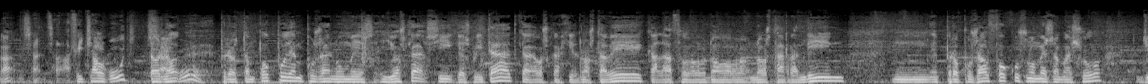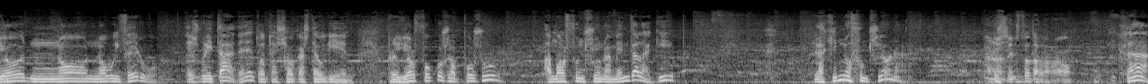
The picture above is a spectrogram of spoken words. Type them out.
Ah, S'ha de fitxar algú, No, no, segur. però tampoc podem posar només... Jo és que sí, que és veritat, que Òscar Gil no està bé, que Lazo no, no està rendint, mm, però posar el focus només amb això, jo no, no vull fer-ho. És veritat, eh, tot això que esteu dient, però jo el focus el poso amb el funcionament de l'equip. L'equip no funciona. No, no, tens tota la raó. Clar,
